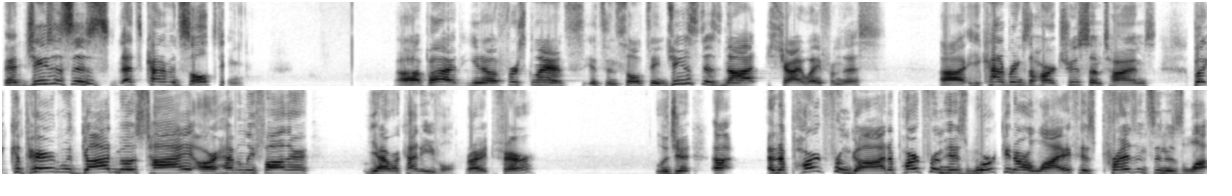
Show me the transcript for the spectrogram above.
then Jesus is, that's kind of insulting. Uh, but, you know, at first glance, it's insulting. Jesus does not shy away from this. Uh, he kind of brings the hard truth sometimes. But compared with God Most High, our Heavenly Father, yeah, we're kind of evil, right? Fair? Legit? Uh, and apart from God, apart from His work in our life, His presence in, his li-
